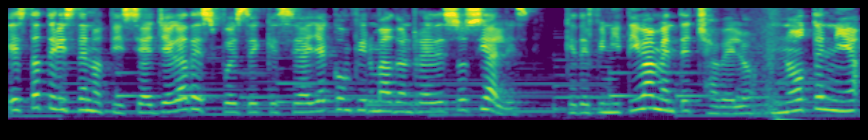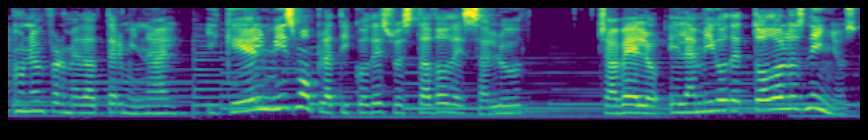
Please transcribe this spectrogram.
Esta triste noticia llega después de que se haya confirmado en redes sociales que definitivamente Chabelo no tenía una enfermedad terminal y que él mismo platicó de su estado de salud. Chabelo, el amigo de todos los niños,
